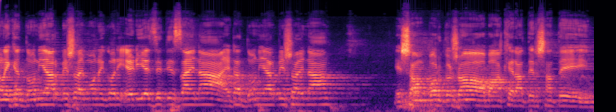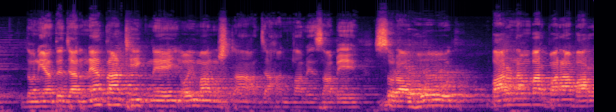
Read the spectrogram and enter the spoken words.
অনেকে দুনিয়ার বিষয় মনে করি এড়িয়ে যেতে চায় না, এটা দুনিয়ার বিষয় না। এ সম্পর্ক সব আখেরাতের সাথে। দুনিয়াতে যার নেতা ঠিক নেই, ওই মানুষটা জাহান নামে যাবে সোরাহুদ বারো নাম্বার বারা বারো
